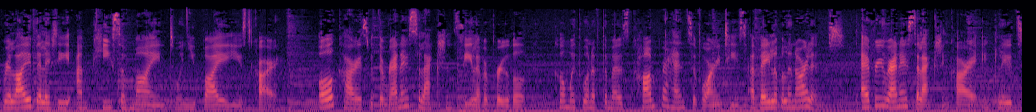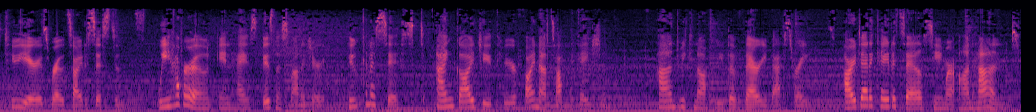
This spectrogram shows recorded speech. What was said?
reliability, and peace of mind when you buy a used car. All cars with the Renault selection seal of approval come with one of the most comprehensive warranties available in Ireland. Every Renault selection car includes two years roadside assistance. We have our own in house business manager who can assist and guide you through your finance application. And we can offer you the very best rates. Our dedicated sales team are on hand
